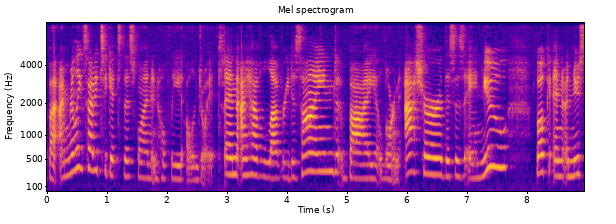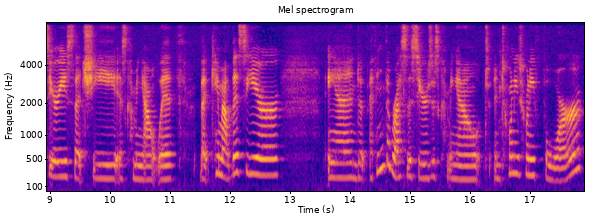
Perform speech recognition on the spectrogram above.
but I'm really excited to get to this one and hopefully I'll enjoy it. Then I have Love Redesigned by Lauren Asher. This is a new book and a new series that she is coming out with that came out this year. And I think the rest of the series is coming out in 2024.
